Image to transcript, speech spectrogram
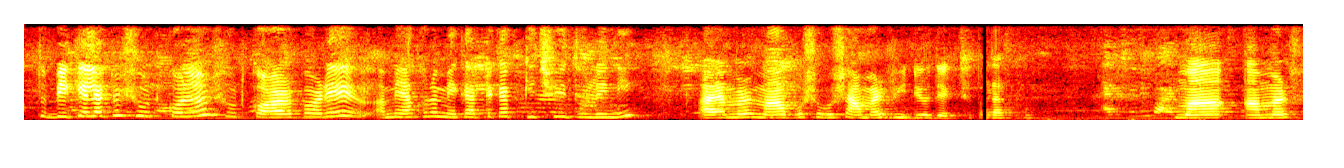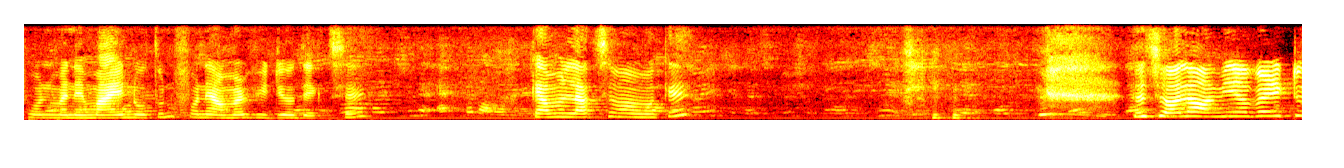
তো বিকেলে একটা শ্যুট করলাম শ্যুট করার পরে আমি এখনও মেকআপ টেকআপ কিছুই তুলিনি, আর আমার মা বসে বসে আমার ভিডিও দেখছে। দেখো মা আমার ফোন মানে মায়ের নতুন ফোনে আমার ভিডিও দেখছে। কেমন লাগছে মা আমাকে? তো চলো আমি আবার একটু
